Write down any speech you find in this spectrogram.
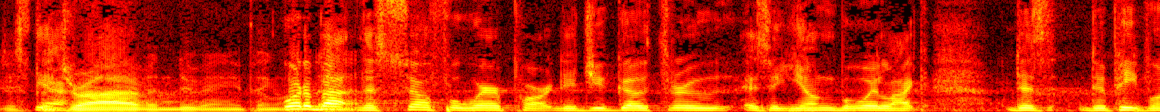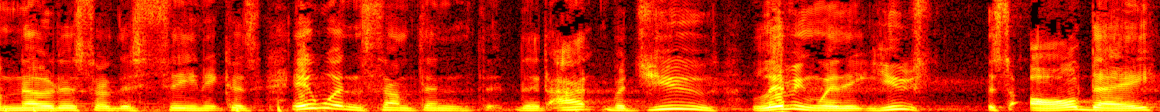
just to Yeah. drive and do anything. What like about that. the self-aware part? Did you go through as a young boy? Like, does do people notice or they seeing it? Because it wasn't something that, that I. But you living with it, you it's all day,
